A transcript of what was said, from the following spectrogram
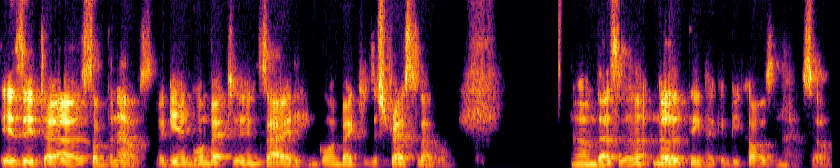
is it uh, something else? Again, going back to anxiety and going back to the stress level. Um, that's another thing that could be causing that. So.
